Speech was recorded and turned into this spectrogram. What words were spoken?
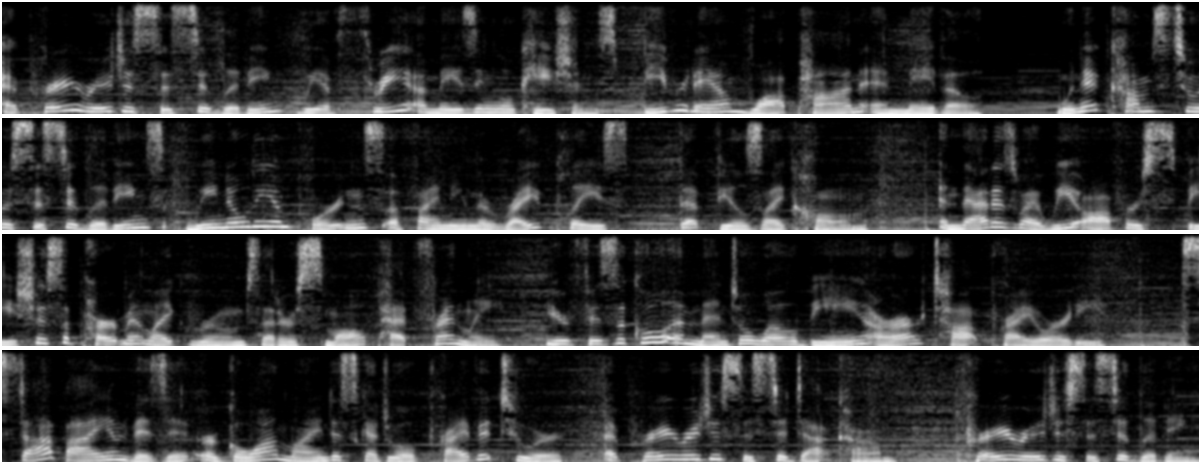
At Prairie Ridge Assisted Living, we have three amazing locations Beaver Dam, Waupun, and Mayville. When it comes to assisted livings, we know the importance of finding the right place that feels like home. And that is why we offer spacious apartment like rooms that are small pet friendly. Your physical and mental well being are our top priority. Stop by and visit or go online to schedule a private tour at prairieridgeassisted.com. Prairie Ridge Assisted Living.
